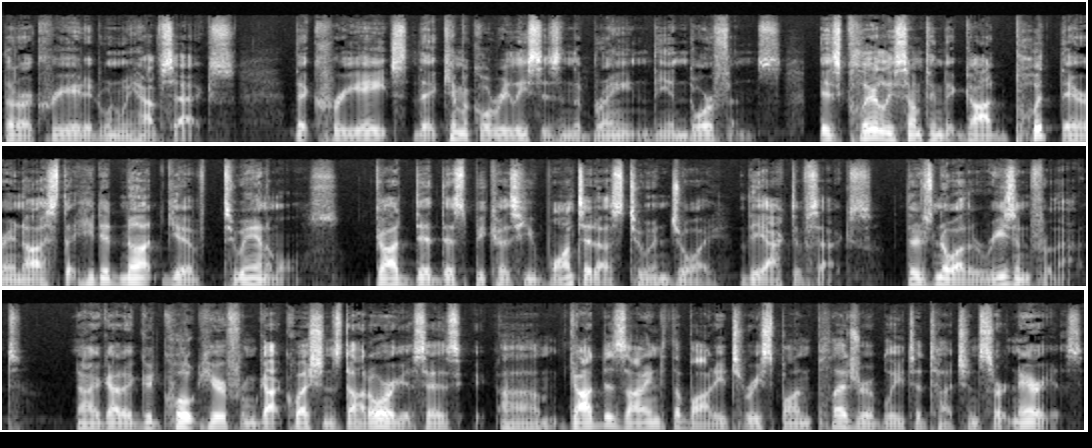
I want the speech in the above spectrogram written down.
that are created when we have sex, that creates the chemical releases in the brain, the endorphins, is clearly something that God put there in us that He did not give to animals. God did this because He wanted us to enjoy the act of sex. There's no other reason for that. Now, I got a good quote here from gotquestions.org. It says, um, God designed the body to respond pleasurably to touch in certain areas.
